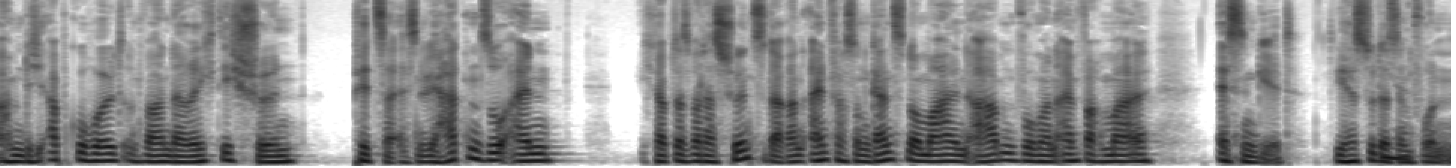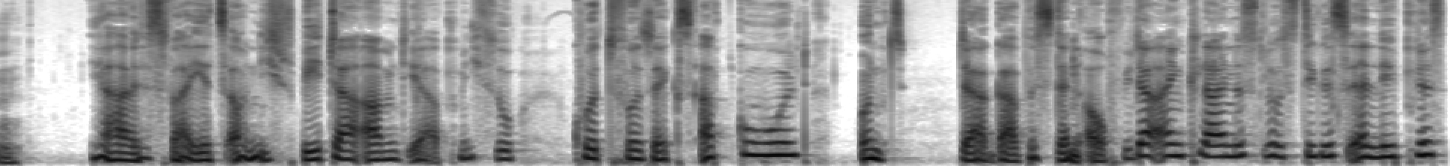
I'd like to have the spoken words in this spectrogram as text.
haben dich abgeholt und waren da richtig schön Pizza essen. Wir hatten so einen, ich glaube, das war das Schönste daran, einfach so einen ganz normalen Abend, wo man einfach mal essen geht. Wie hast du das ja. empfunden? Ja, es war jetzt auch nicht später Abend. Ihr habt mich so kurz vor sechs abgeholt und da gab es dann auch wieder ein kleines lustiges Erlebnis,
